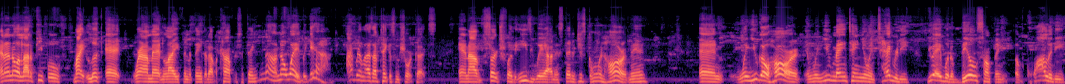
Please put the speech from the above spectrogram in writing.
And I know a lot of people might look at where I'm at in life and the things that I've accomplished and think, no, no way. But yeah, I realize I've taken some shortcuts and I've searched for the easy way out instead of just going hard, man. And when you go hard and when you maintain your integrity, you're able to build something of quality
